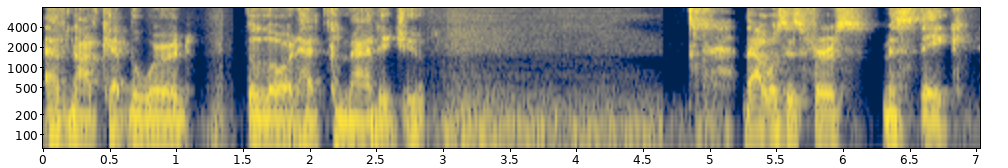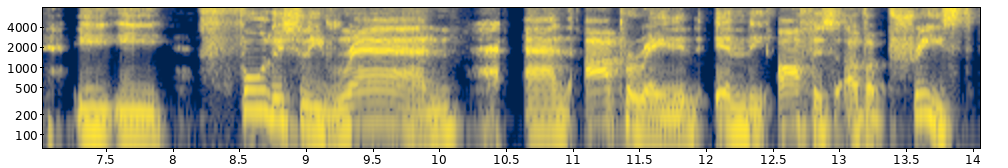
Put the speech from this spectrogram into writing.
have not kept the word the Lord had commanded you. That was his first mistake. He, he foolishly ran and operated in the office of a priest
